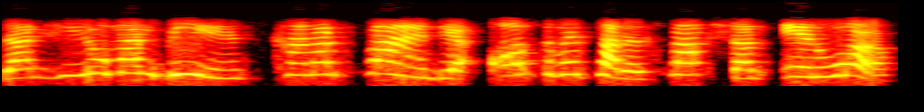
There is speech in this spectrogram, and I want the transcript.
that human beings cannot find their ultimate satisfaction in work.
